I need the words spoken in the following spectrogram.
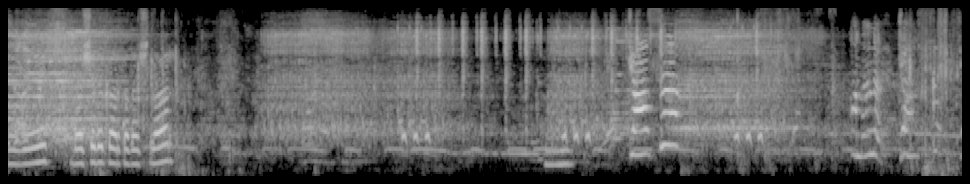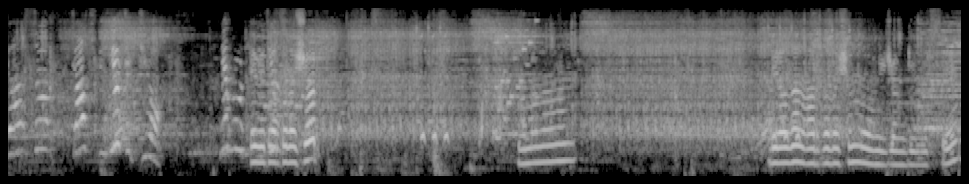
Evet başladık arkadaşlar. Cansu. Ananı Cansu Cansu Cansu video çekiyor. Ne bu? Evet arkadaşlar. Birazdan arkadaşımla oynayacağım gelirse.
